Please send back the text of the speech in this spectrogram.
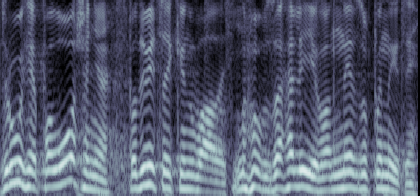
Друге положення, подивіться, як він валить. Ну, взагалі його не зупинити.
